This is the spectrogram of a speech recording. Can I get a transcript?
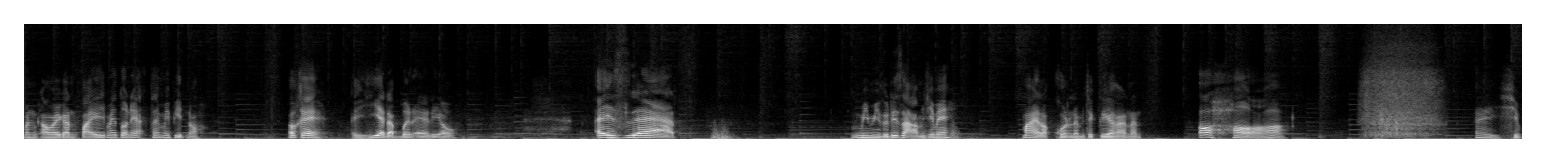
มันเอาไว้กันไฟใช่ไหมตัวเนี้ยถ้าไม่ผิดเนาะ โอเค ไอเฮียดับเบิลแอเรียลไอแซด มีมีตัวที่สามใช่ไหม ไม่หรอกคนอะไรมันจะเกลือขนาดนั้นอ๋อหอไอชิบ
